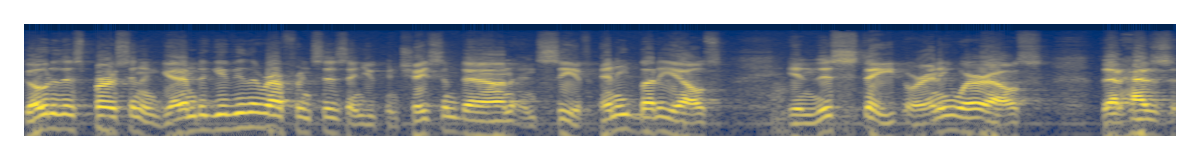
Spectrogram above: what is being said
go to this person and get him to give you the references and you can chase him down and see if anybody else in this state or anywhere else that has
